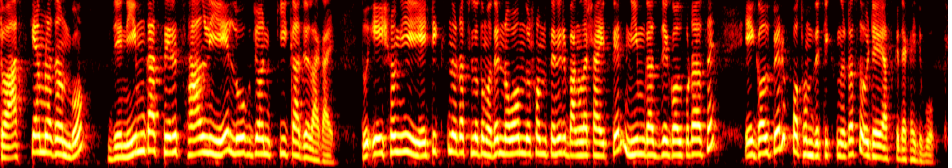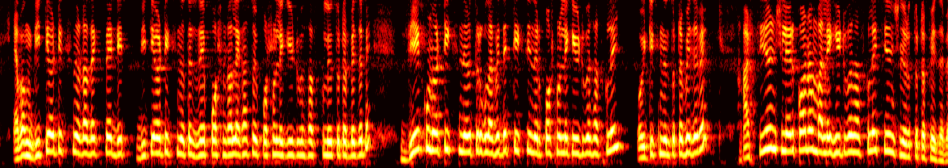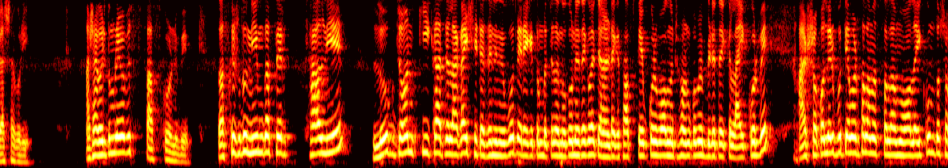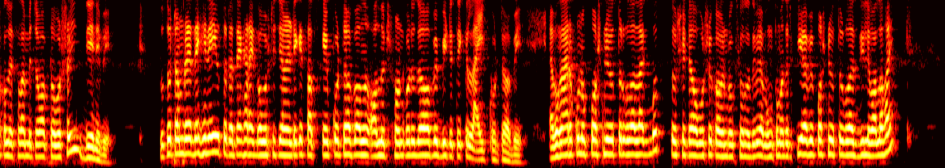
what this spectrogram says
তো আজকে আমরা জানব যে নিম গাছের ছাল নিয়ে লোকজন কি কাজে লাগায়। তো এই সঙ্গে এই টিক্সনোটা ছিল তোমাদের নবম, দশম শ্রেণির বাংলা সাহিত্যের নিম গাছ যে গল্পটা আছে, এই গল্পের প্রথম যে টিক্সনোটা আছে, ওইটাই আজকে দেখাই দেবো। এবং দ্বিতীয় টিক্সনোটা দেখতে দ্বি- দ্বিতীয় টিক্সনোতে যে প্রশ্নটা লেখা আছে, ওই প্রশ্ন লিখে ইউটিউবে সার্চ করলে উত্তরটা পেয়ে যাবে। যে কোনো টিক্সিনের উত্তরগুলো পেতে টিক্সিনের প্রশ্ন লিখে ইউটিউবে সার্চ করলেই ওই টিক্সিনের উত্তরটা পেয়ে যাবে। আর সৃজনশীলের ক নাম্বার লিখে ইউটিউবে সার্চ করলে সৃজনশীলের উত্তরটা পেয়ে যাবে, আশা করি। আশা করি তোমরা এভাবে সার্চ করে নেবে। তো আজকে শুধু নিম গাছের ছাল নিয়ে লোকজন কি কাজে লাগায় সেটা জেনে নেব। এর আগে তোমরা চ্যানেল নতুন হয়ে থাকলে চ্যানেলটাকে সাবস্ক্রাইব করবে নোটিফিকেশন করবে, ভিডিওতে একটা লাইক করবে। আর সকলের প্রতি আমার সালাম, আসসালামু আলাইকুম। তো সকলের সালামের জবাবটা অবশ্যই দিয়ে নেবে। তো উত্তরটা আমরা দেখে নেই। উত্তরটা দেখার আগে অবশ্যই চ্যানেলটিকে সাবস্ক্রাইব করতে হবে নোটিফিকেশন করে দেওয়া হবে, ভিডিওতে একটা লাইক করতে হবে। এবং আর কোনো প্রশ্নের উত্তরগুলো লাগবে তো সেটা অবশ্যই কমেন্ট বক্সে বলে দেবে। এবং তোমাদের কীভাবে প্রশ্নের উত্তরগুলো দিলে ভালো হয়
